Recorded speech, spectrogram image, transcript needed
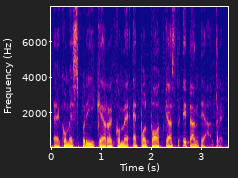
eh, come Spreaker, come Apple Podcast e tante altre.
